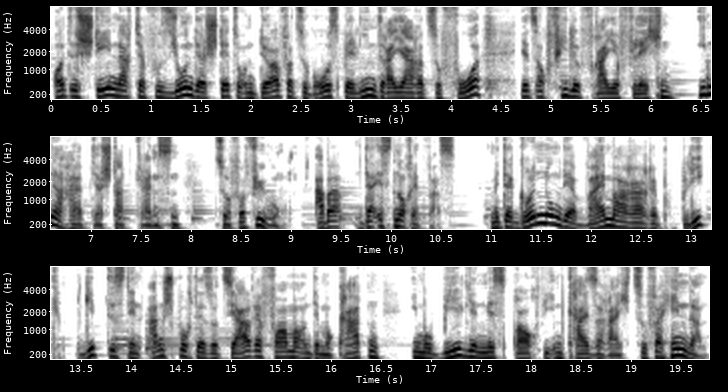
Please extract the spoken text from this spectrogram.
Und es stehen nach der Fusion der Städte und Dörfer zu Groß-Berlin drei Jahre zuvor jetzt auch viele freie Flächen innerhalb der Stadtgrenzen zur Verfügung. Aber da ist noch etwas. Mit der Gründung der Weimarer Republik gibt es den Anspruch der Sozialreformer und Demokraten, Immobilienmissbrauch wie im Kaiserreich zu verhindern.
